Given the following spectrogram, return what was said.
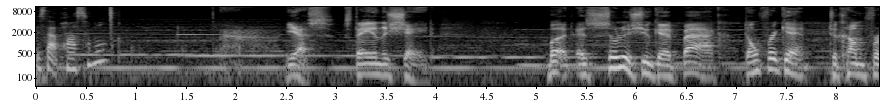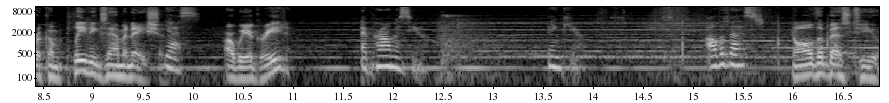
Is that possible? Yes, stay in the shade. But as soon as you get back, don't forget to come for a complete examination. Yes, Are we agreed? I promise you. Thank you. All the best. All the best to you.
